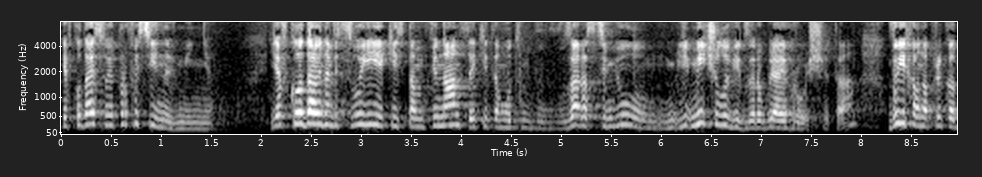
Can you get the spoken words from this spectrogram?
я вкладаю своє професійне вміння. Я вкладаю навіть свої якісь там фінанси, які там от зараз сім'ю. мій- чоловік заробляє гроші. Та? Виїхав, наприклад,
